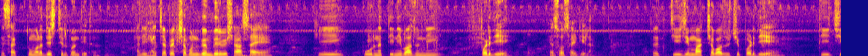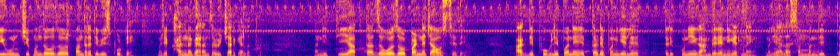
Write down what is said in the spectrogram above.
ते सा तुम्हाला दिसतील पण तिथं. आणि ह्याच्यापेक्षा पण गंभीर विषय असा आहे की पूर्ण तिन्ही बाजूंनी पडदी आहे ह्या सोसायटीला. तर ती जी मागच्या बाजूची पडदी आहे तिची उंची पण जवळजवळ पंधरा ते वीस फूट आहे. म्हणजे खालनं घरांचा विचार केला तर. आणि ती आत्ता जवळजवळ पडण्याच्या अवस्थेत आहे. अगदी फुगली पण आहे तडे पण गेलेत तरी कुणीही गांभीर्याने घेत नाही. म्हणजे ह्याला संबंधित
